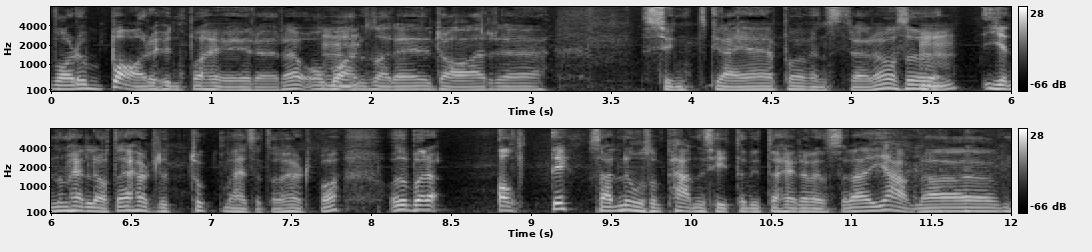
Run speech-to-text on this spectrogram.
var det jo bare hun på høyre øre, og bare Mm. en sånn rar synt-greie på venstre øre. Og så Mm. gjennom hele låta, jeg hørte, litt- tok meg headsetet og hørte på, og det bare alltid så er det noen som pannes hit og dit til høyre og venstre. Det er jævla uh,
